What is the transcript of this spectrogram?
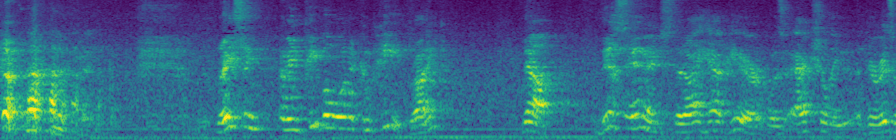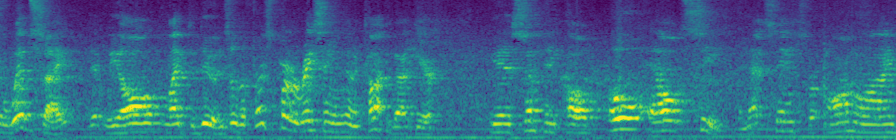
racing, I mean, people want to compete, right? Now, this image that I have here was actually, there is a website that we all like to do. And so the first part of racing I'm going to talk about here is something called OLC, and that stands for Online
